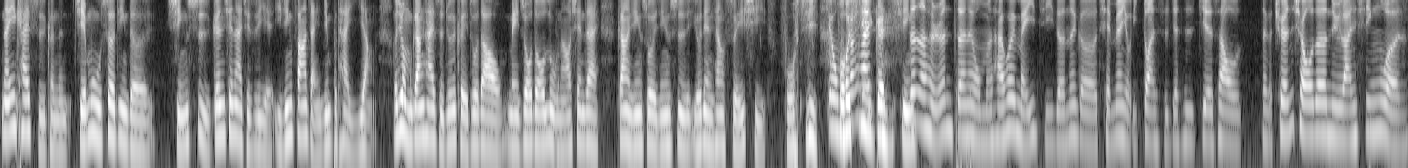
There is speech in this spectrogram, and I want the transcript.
那一开始可能节目设定的形式跟现在其实也已经发展已经不太一样了，而且我们刚开始就是可以做到每周都录，然后现在刚刚已经说已经是有点像随喜佛系，佛系更新，真的很认真诶。我们还会每一集的那个前面有一段时间是介绍。那个全球的女篮新闻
